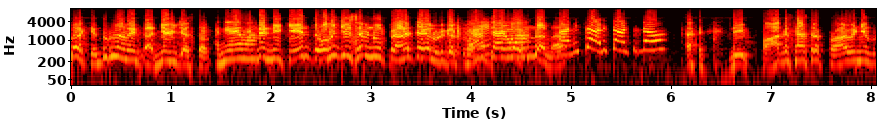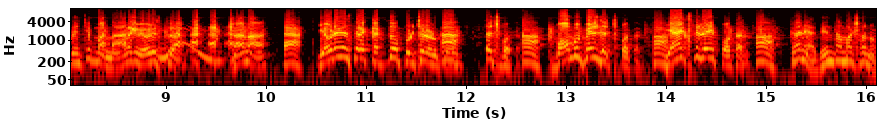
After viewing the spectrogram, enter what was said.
నాకెందుకు నాన్న ఇంత అన్యాయం చేస్తావు అన్యాయమా? అంటే నీకేం ద్రోహం చేశాను నువ్వు ప్రాణత్యాగాలు ఉడికడుతున్నావు ప్రాణత్యాగమా? అవును నాన్న. అనిత అనిత అంటున్నావు నీ పాకశాస్త్ర ప్రావీణ్యం గురించి మా నాన్నకి వివరిస్తున్నా నాన్న ఆ. ఎవడైనా సరే కత్తితో పొడిచాడు. చచ్చిపోతారు ఆ. బాంబు పేలు చచ్చిపోతారు. యాక్సిడెంట్ అయిపోతారు. కానీ అదేం తమాషాను.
